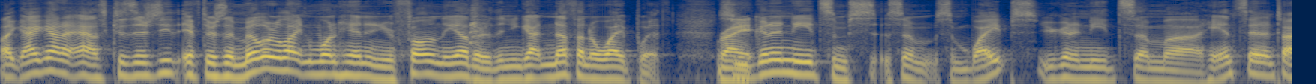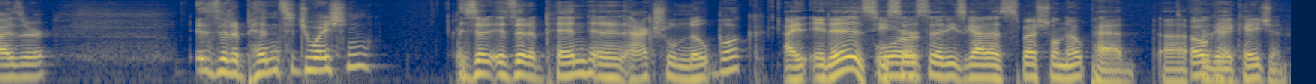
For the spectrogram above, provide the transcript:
Like I gotta ask because there's if there's a Miller Lite in one hand and your phone in the other, then you got nothing to wipe with. So you're gonna need some some some wipes. You're gonna need some uh, hand sanitizer. Is it a pen situation? Is it is it a pen and an actual notebook? I, it is. He Or- says that he's got a special notepad uh, for the Okay. occasion.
